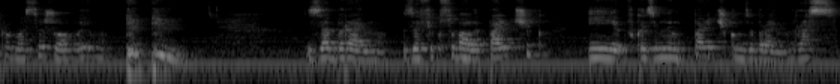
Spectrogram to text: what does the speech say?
Промасажовуємо. Забираємо, зафіксували пальчик і вказівним пальчиком забираємо. Раз,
